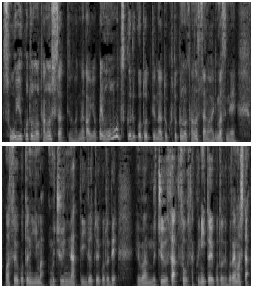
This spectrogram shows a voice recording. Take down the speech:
そういうことの楽しさっていうのがなんかやっぱり物を作ることっていうのは独特の楽しさがありますね。まあそういうことに今夢中になっているということで夢中さ創作にということでございました。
